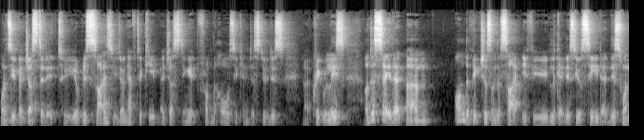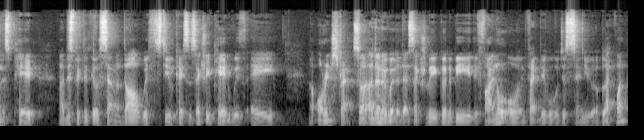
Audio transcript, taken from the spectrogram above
once you've adjusted it to your wrist size, you don't have to keep adjusting it from the holes. You can just do this uh, quick release. I'll just say that um, on the pictures on the side, if you look at this, you'll see that this one is paired, uh, this particular salmon dial with steel case is actually paired with a orange strap. So I don't know whether that's actually going to be the final or in fact they will just send you a black one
